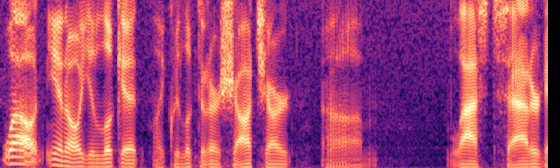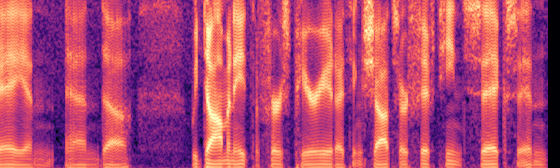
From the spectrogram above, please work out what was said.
Well, you know, you look at like we looked at our shot chart um, last Saturday, and and uh, we dominate the first period. I think shots are 15-6, and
